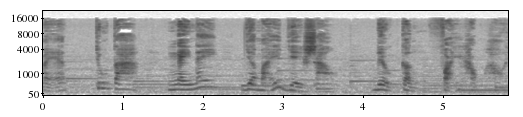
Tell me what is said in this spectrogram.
mẹ chúng ta ngày nay và mãi về sau đều cần phải học hỏi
